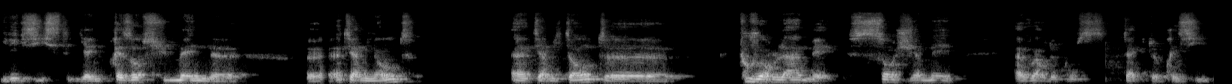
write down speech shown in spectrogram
il existe. Il y a une présence humaine interminante intermittente, euh, toujours là, mais sans jamais avoir de contact précis.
